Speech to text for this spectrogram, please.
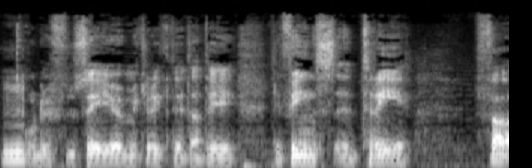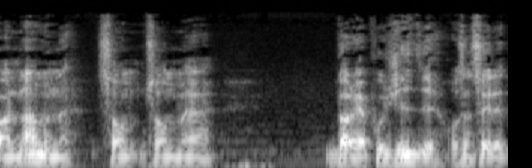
Mm. Och du ser ju mycket riktigt att det, det finns eh, tre förnamn som, som eh, börjar på J. Och sen så är det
